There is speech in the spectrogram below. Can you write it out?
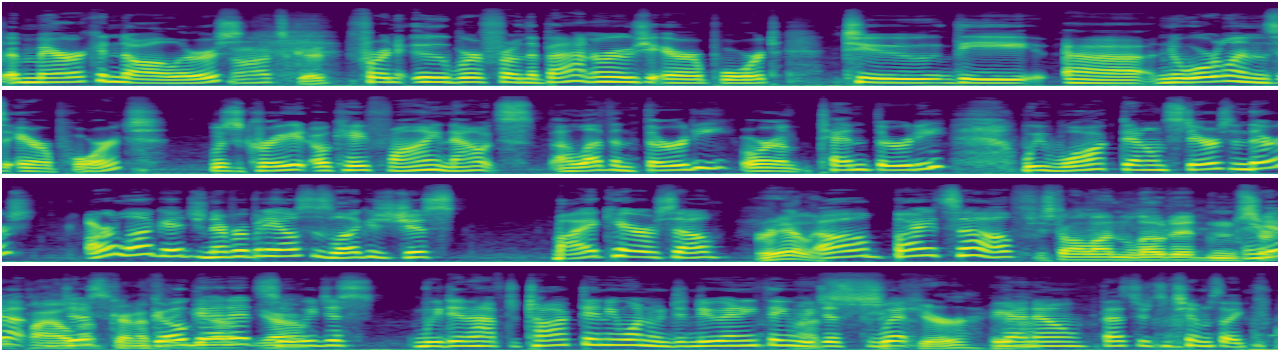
American dollars. Oh, that's good. For an Uber from the Baton Rouge airport to the uh, New Orleans airport. Was great. Okay, fine. Now it's 11:30 or 10:30. We walk downstairs and there's our luggage and everybody else's luggage just by a carousel. Really? All by itself Just all unloaded and sort of piled just up kind of go thing. Go get Yeah, it. So we just we didn't have to talk to anyone. We didn't do anything. we That's just went. secure, Yeah, yeah. I know. That's what Jim's like.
